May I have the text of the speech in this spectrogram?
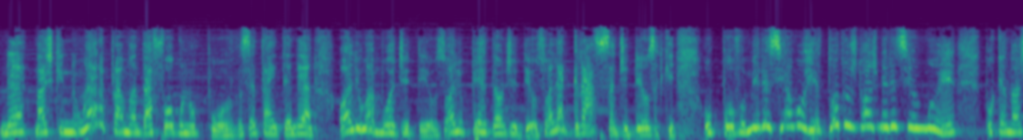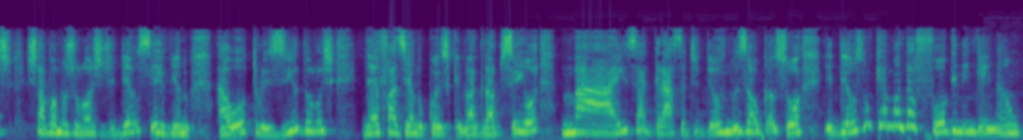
né? Mas que não era para mandar fogo no povo. Você está entendendo? Olha o amor de Deus, olha o perdão de Deus, olha a graça de Deus aqui. O povo merecia morrer, todos nós merecíamos morrer, porque nós estávamos longe de Deus, servindo a outros ídolos, né? Fazendo coisas que não agradam o Senhor, mas a graça de Deus nos alcançou. E Deus não quer mandar fogo em ninguém, não.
